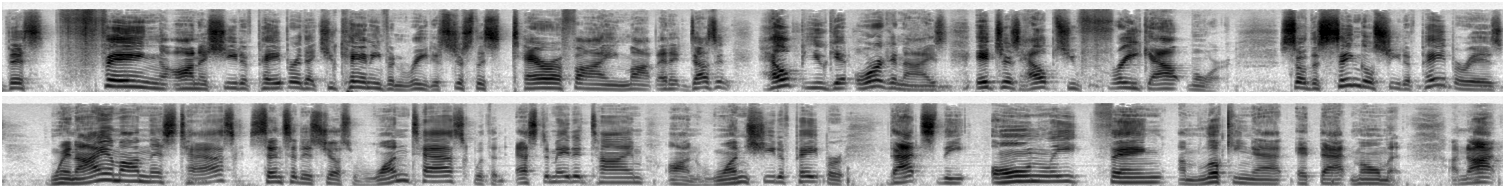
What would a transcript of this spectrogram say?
this thing on a sheet of paper that you can't even read. It's just this terrifying mop, and it doesn't help you get organized. It just helps you freak out more. So the single sheet of paper is when I am on this task, since it is just one task with an estimated time on one sheet of paper, that's the only thing I'm looking at at that moment. I'm not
